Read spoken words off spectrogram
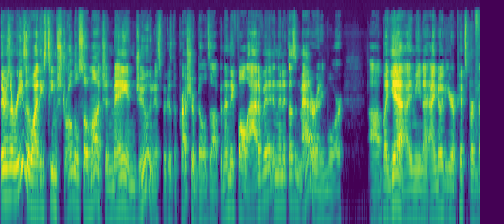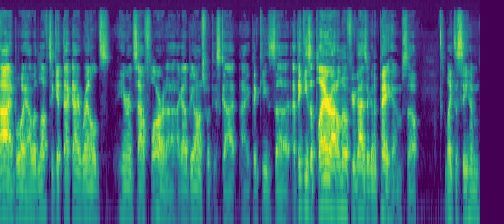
there's a reason why these teams struggle so much in May and June. It's because the pressure builds up, and then they fall out of it, and then it doesn't matter anymore. Uh, but yeah, I mean, I, I know that you're a Pittsburgh guy. Boy, I would love to get that guy Reynolds here in South Florida. I got to be honest with you, Scott. I think he's uh, I think he's a player. I don't know if your guys are going to pay him, so I'd like to see him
